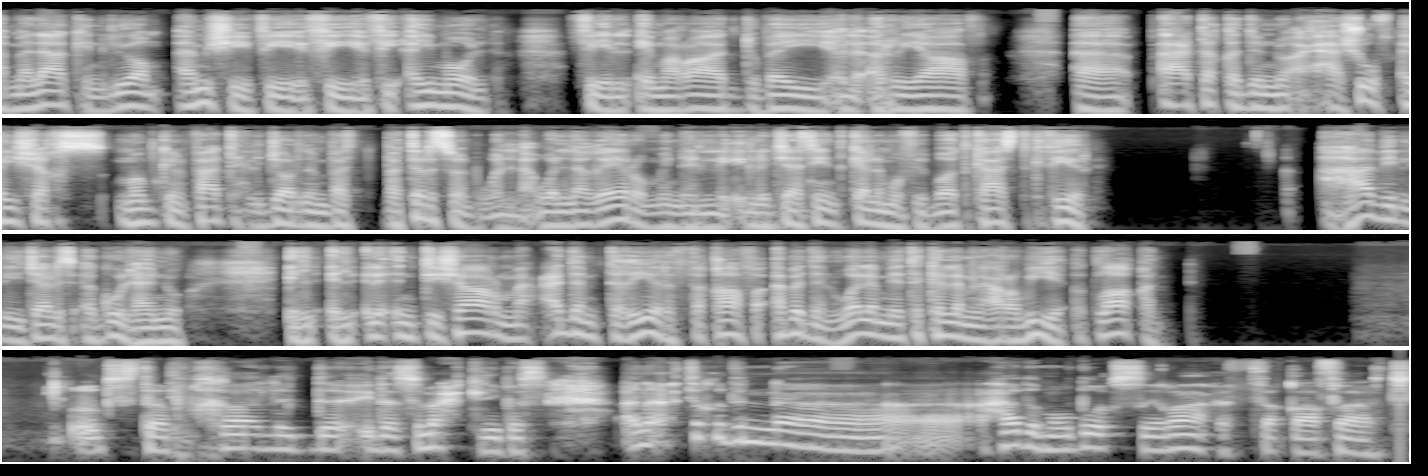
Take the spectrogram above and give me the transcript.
أما لكن اليوم أمشي في في في أي مول في الإمارات دبي الرياض آه، أعتقد إنه حأشوف أي شخص ممكن فاتح لجوردن باترسون ولا ولا غيره من اللي, جالسين يتكلموا في بودكاست كثير. هذه اللي جالس أقولها إنه ال ال الانتشار مع عدم تغيير الثقافة ابدا ولم يتكلم العربية اطلاقا. أستاذ خالد إذا سمحت لي بس أنا أعتقد إن هذا موضوع صراع الثقافات.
